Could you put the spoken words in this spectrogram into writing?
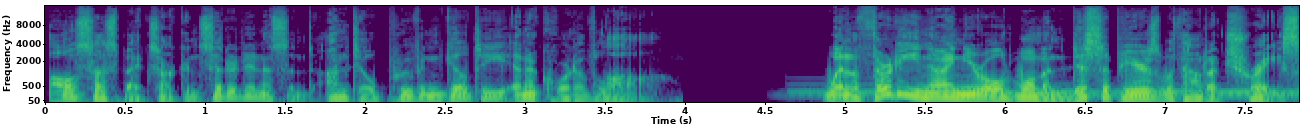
All suspects are considered innocent until proven guilty in a court of law. When a 39 year old woman disappears without a trace,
